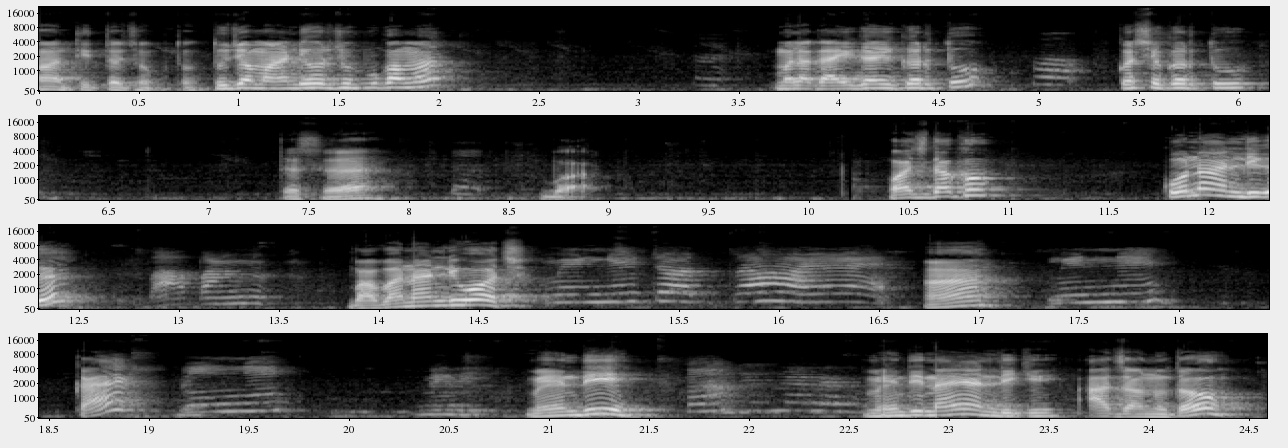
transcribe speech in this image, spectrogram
हां तिथं झोपतो. तुझ्या मांडीवर झोपू का मग? मला गाई गाई कर तू. कसं कर तू? तसं? बर. वॉच दाखव. कोण आणली ग? बाबानं आणली वॉच मिनी हा काय? मेहंदी. मेहंदी नाही आणली की? आज आणू तो.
